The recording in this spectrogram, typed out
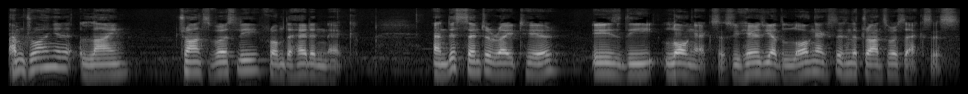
I'm drawing a line transversely from the head and neck. And this center right here is the long axis. So here you have the long axis and the transverse axis.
